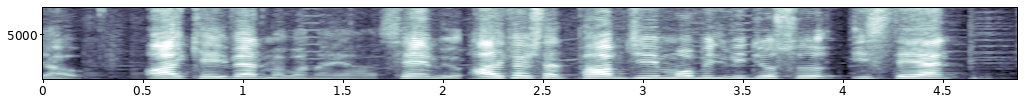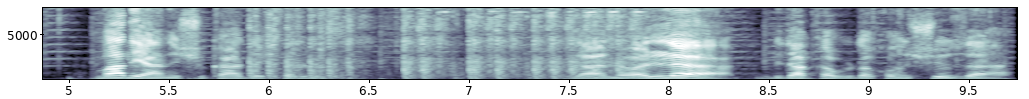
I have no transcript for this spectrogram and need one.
Ya AK'yi verme bana ya. Sevmiyorum. Arkadaşlar PUBG mobil videosu isteyen var yani şu kardeşlerimiz. Lan öyle. Bir dakika burada konuşuyoruz ha.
